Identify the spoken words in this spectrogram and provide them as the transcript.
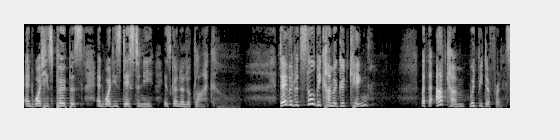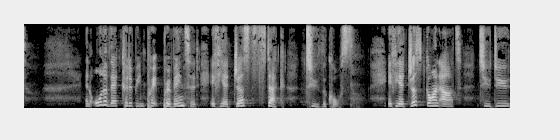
and what his purpose and what his destiny is going to look like. David would still become a good king, but the outcome would be different. And all of that could have been pre- prevented if he had just stuck to the course. If he had just gone out to do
